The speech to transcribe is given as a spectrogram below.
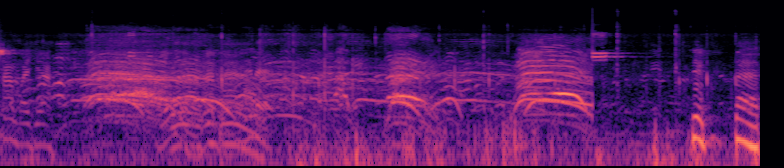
ข้ามไปเชียร์เวลาได้แต้มนี่แหละสิบแปด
